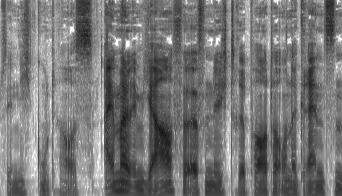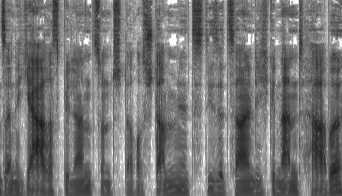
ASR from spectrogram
sehen nicht gut aus. Einmal im Jahr veröffentlicht Reporter ohne Grenzen seine Jahresbilanz und daraus stammen jetzt diese Zahlen, die ich genannt habe.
